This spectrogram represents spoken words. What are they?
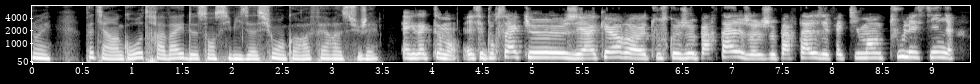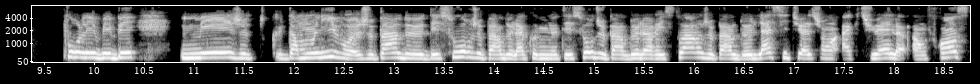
Oui, en fait, il y a un gros travail de sensibilisation encore à faire à ce sujet. Exactement. Et c'est pour ça que j'ai à cœur euh, tout ce que je partage. Je partage effectivement tous les signes pour les bébés, mais dans mon livre, je parle de, des sourds, je parle de la communauté sourde, je parle de leur histoire, je parle de la situation actuelle en France,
